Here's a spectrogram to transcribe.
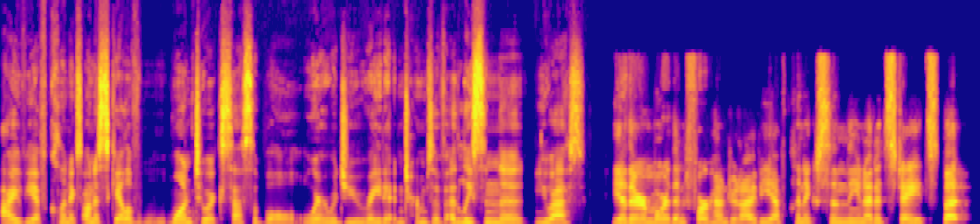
IVF clinics on a scale of one to accessible? Where would you rate it in terms of, at least in the US? Yeah, there are more than 400 IVF clinics in the United States, but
